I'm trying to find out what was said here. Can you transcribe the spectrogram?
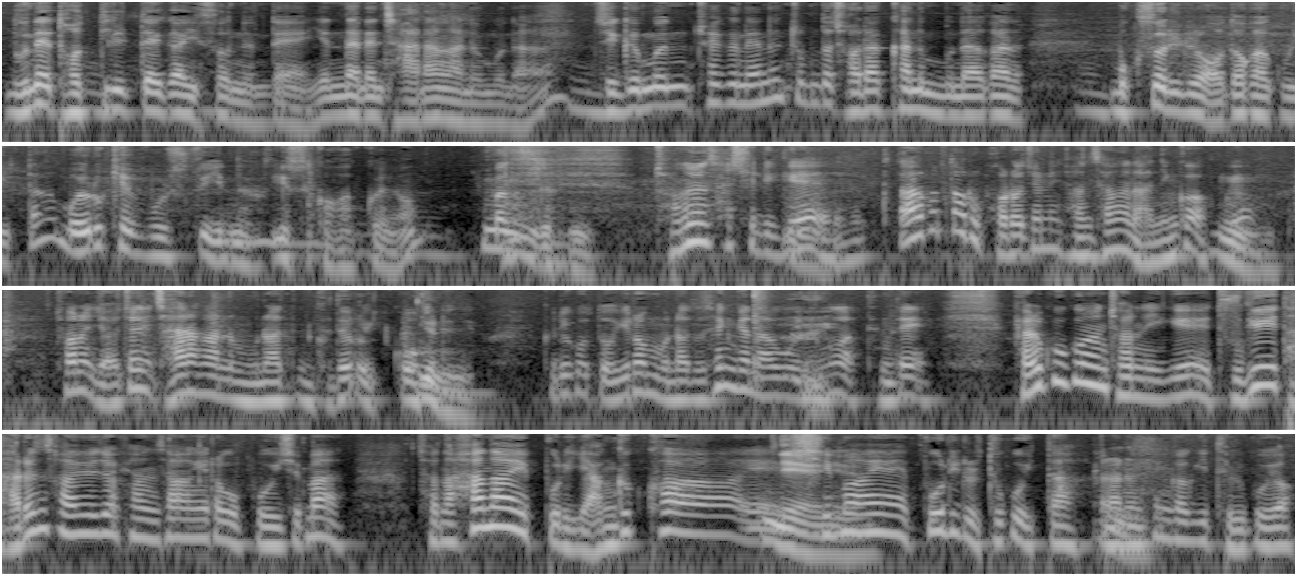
눈에 더 띌 때가 있었는데 옛날엔 자랑하는 문화, 지금은 최근에는 좀 더 절약하는 문화가 목소리를 얻어가고 있다. 뭐 이렇게 볼 수도 있, 있을 것 같고요. 희망님 교수님. 저는 사실 이게 음. 따로따로 벌어지는 현상은 아닌 것 같고요. 음. 저는 여전히 자랑하는 문화는 그대로 있고 네. 그리고 또 이런 문화도 생겨나고 있는 것 같은데 결국은 저는 이게 두 개의 다른 사회적 현상이라고 보이지만 저는 하나의 뿌리 양극화의 네, 심화의 네. 뿌리를 두고 있다라는 음. 생각이 들고요.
